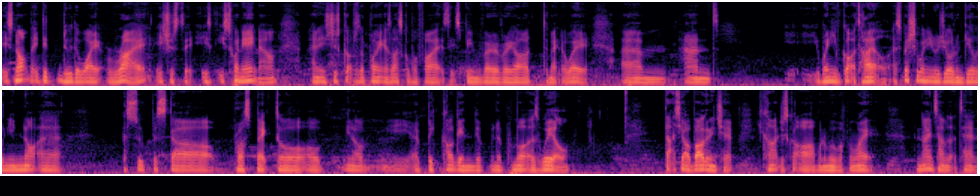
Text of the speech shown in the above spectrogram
It's not that he didn't do the weight right. It's just that he's, he's 28 now, and he's just got to the point in his last couple of fights. It's been very, very hard to make the weight. Um, and when you've got a title, especially when you're a Jordan Gill and you're not a, a superstar prospect or, or you know a big cog in the, in promoter's wheel, that's your bargaining chip. You can't just go, oh, I'm going to move up and wait. Nine times out of ten,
